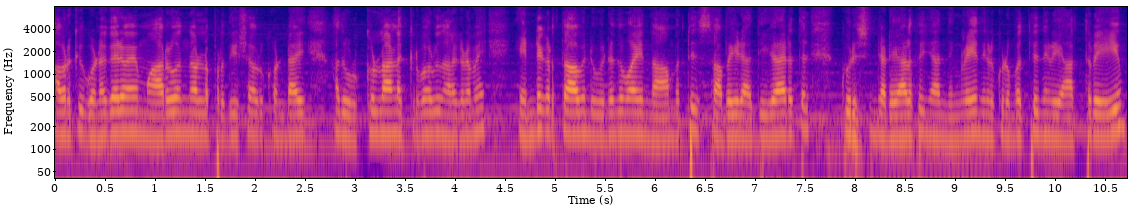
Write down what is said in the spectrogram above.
അവർക്ക് ഗുണകരമായി മാറുമെന്നുള്ള പ്രതീക്ഷ അവർക്കുണ്ടായി. അത് ഉൾക്കൊള്ളാനുള്ള കൃപ അവർക്ക് നൽകണമേ. എന്റെ കർത്താവിന്റെ ഉന്നതമായ നാമത്തിൽ സഭയുടെ അധികാരത്തിൽ കുരിശിന്റെ അടയാളത്തിൽ ഞാൻ നിങ്ങളെയും നിങ്ങളുടെ കുടുംബത്തെയും നിങ്ങളുടെ യാത്രയെയും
